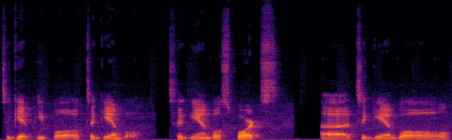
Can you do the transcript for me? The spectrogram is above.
to get people to gamble, to gamble sports, uh, to gamble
